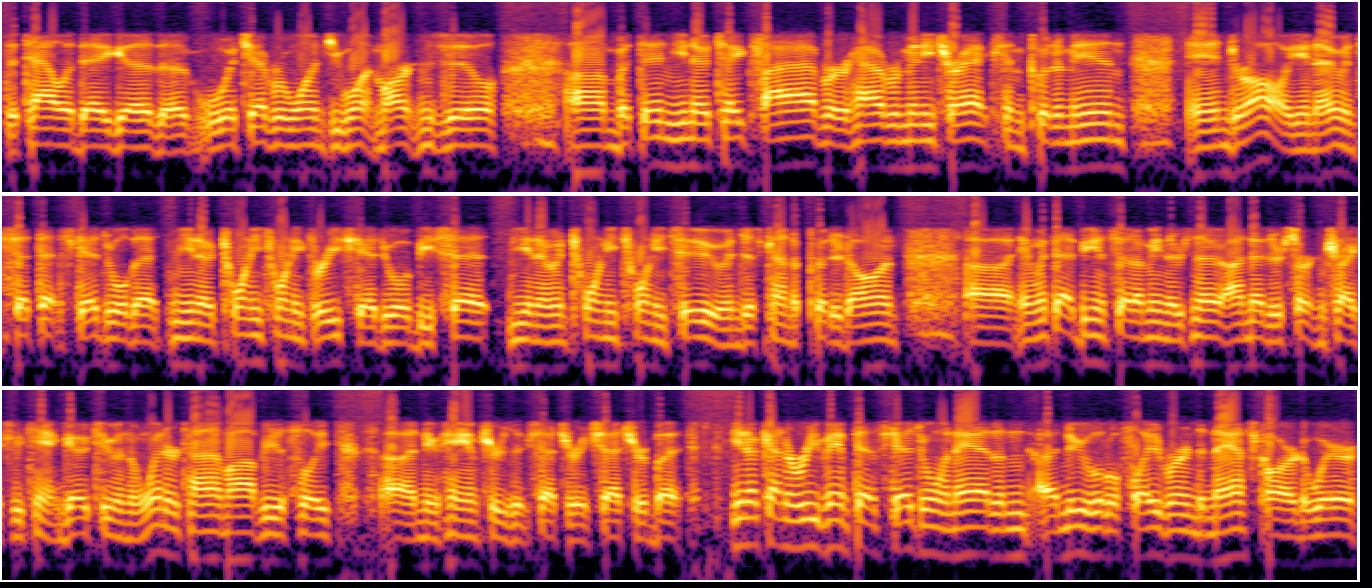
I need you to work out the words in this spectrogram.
the Talladega, the whichever ones you want, Martinsville. Um, but then you know, take five or however many tracks and put them in and draw. You know, and set that schedule. That you know, 2023 schedule will be set. You know, in 2022, and just kind of put it on. Uh, and with that being said, I mean, there's no. I know there's certain tracks we can't go to in the wintertime, obviously, uh, New Hampshire's, et cetera, et cetera. But you know, kind of revamp that schedule and add a new little flavor into NASCAR to where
